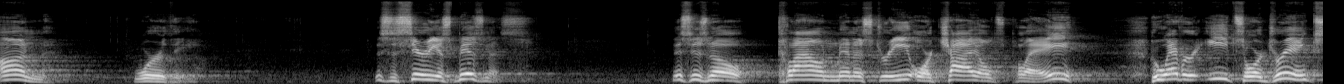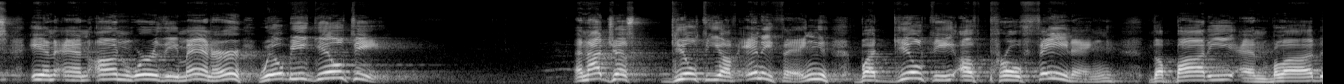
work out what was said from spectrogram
unworthy. This is serious business. This is no clown ministry or child's play. Whoever eats or drinks in an unworthy manner will be guilty. And not just guilty of anything, but guilty of profaning the body and blood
